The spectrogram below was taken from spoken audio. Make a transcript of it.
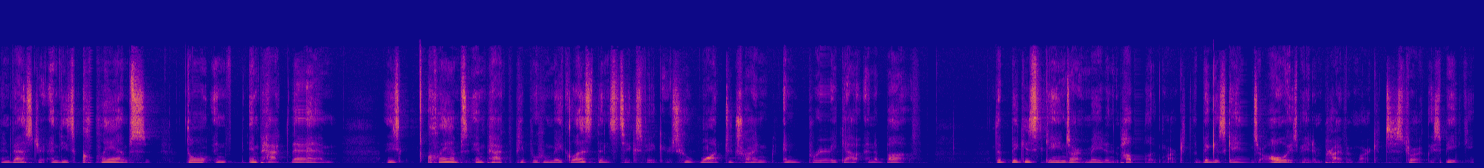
investor. And these clamps don't in- impact them. These clamps impact people who make less than six figures, who want to try and, and break out and above. The biggest gains aren't made in the public market. The biggest gains are always made in private markets, historically speaking.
